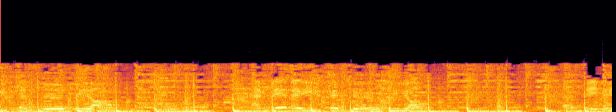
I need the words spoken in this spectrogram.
you can turn me on. And baby, you can turn me on. And baby,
